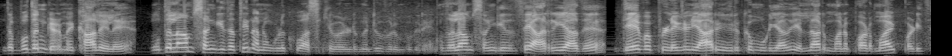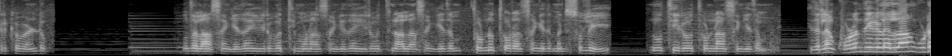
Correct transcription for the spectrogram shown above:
இந்த புதன்கிழமை காலையில முதலாம் சங்கீதத்தை நான் உங்களுக்கு வாசிக்க வேண்டும் என்று விரும்புகிறேன். முதலாம் சங்கீதத்தை அறியாத தேவ பிள்ளைகள் யாரும் இருக்க முடியாது. எல்லாரும் மனப்பாடமாய் படித்திருக்க வேண்டும். முதலாம் சங்கீதம் இருபத்தி மூணாம் சங்கீதம் இருபத்தி நாலாம் சங்கீதம் தொண்ணூத்தோராம் சங்கீதம் என்று சொல்லி நூற்றி இருபத்தொன்னாம் சங்கீதம். இதெல்லாம் குழந்தைகள் எல்லாம் கூட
